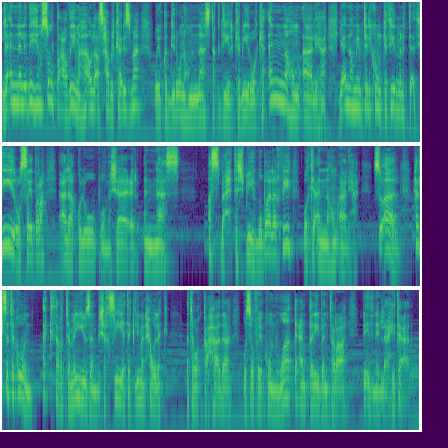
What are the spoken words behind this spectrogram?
لأن لديهم سلطة عظيمة هؤلاء أصحاب الكاريزما ويقدرونهم الناس تقدير كبير وكأنهم آلهة لأنهم يمتلكون الكثير من التأثير والسيطرة على قلوب ومشاعر الناس أصبح تشبيه مبالغ فيه وكأنهم آلهة سؤال هل ستكون أكثر تميزا بشخصيتك لمن حولك؟ أتوقع هذا وسوف يكون واقعا قريبا تراه بإذن الله تعالى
